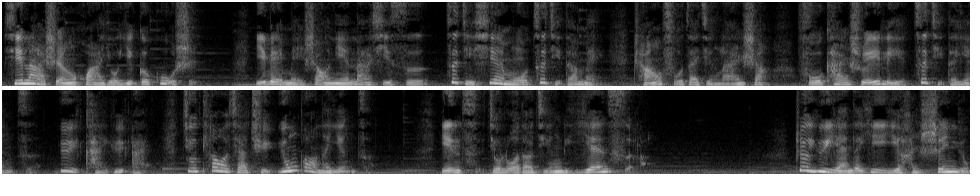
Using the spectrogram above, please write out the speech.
希腊神话有一个故事，一位美少年纳西斯自己羡慕自己的美，常伏在井栏上俯瞰水里自己的影子，愈看愈爱，就跳下去拥抱那影子，因此就落到井里淹死了。这寓言的意义很深远。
